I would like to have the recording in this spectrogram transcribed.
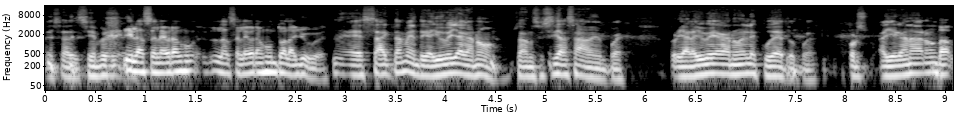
Esa- siempre, Y la celebran, la celebran junto a la Juve. Exactamente, la Juve ya ganó. O sea, no sé si ya saben, pues. Pero ya la Juve ya ganó el Scudetto, pues. Por ayer ganaron Va-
